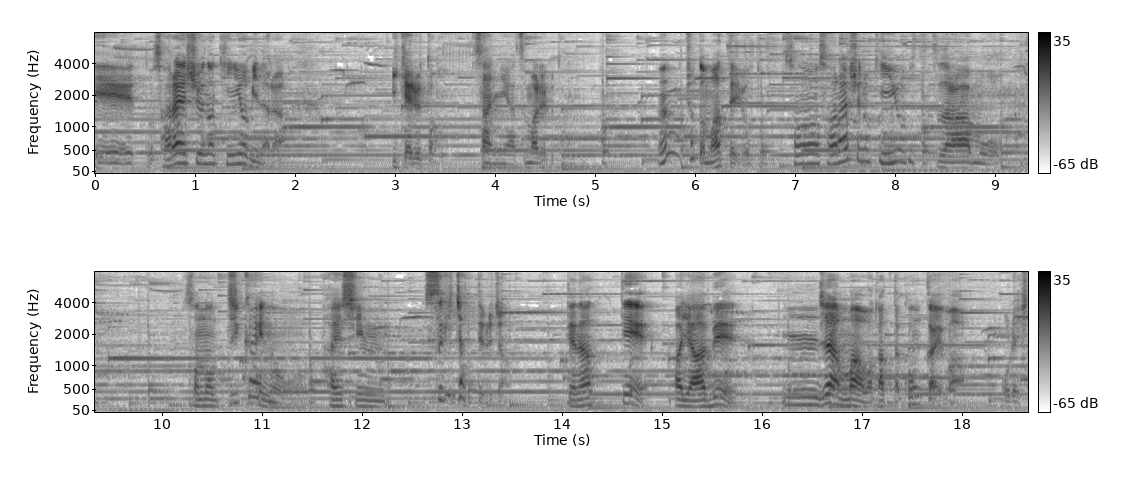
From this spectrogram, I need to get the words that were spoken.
えー、っと、再来週の金曜日なら行けると。3人集まれると。うんちょっと待ってよと。その再来週の金曜日って言ったらもう、その次回の配信過ぎちゃってるじゃん。ってなって、あ、やべえ。んじゃあまあ分かった。今回は俺一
